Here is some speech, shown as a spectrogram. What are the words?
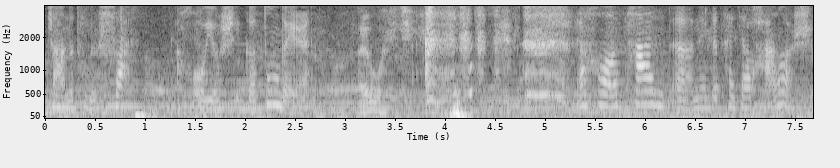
长得特别帅，然后又是一个东北人。哎呦我去！然后他呃，那个他叫韩老师，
